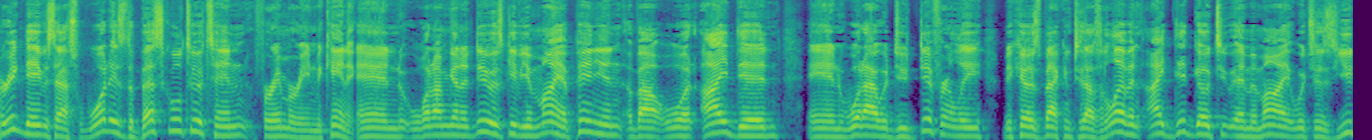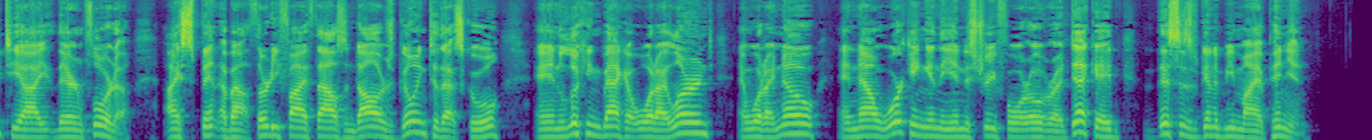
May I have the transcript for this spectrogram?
Tariq Davis asks, What is the best school to attend for a marine mechanic? And what I'm going to do is give you my opinion about what I did and what I would do differently because back in 2011, I did go to MMI, which is UTI there in Florida. I spent about $35,000 going to that school and looking back at what I learned and what I know, and now working in the industry for over a decade, this is going to be my opinion.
